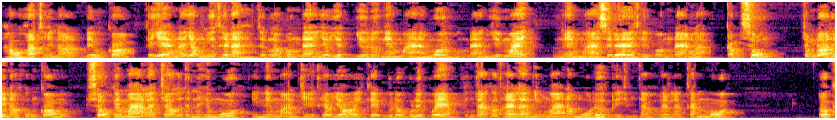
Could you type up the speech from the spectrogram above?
hầu hết thì nó đều có cái dạng nó giống như thế này, tức là vẫn đang giao dịch dưới đường MA20 vẫn đang dưới mây, đường MACD thì vẫn đang là cắm xuống. Trong đó thì nó cũng có một số cái mã là cho cái tín hiệu mua. Thì nếu mà anh chị theo dõi cái video clip của em, chúng ta có thể là những mã nào mua được thì chúng ta có thể là canh mua. Ok,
